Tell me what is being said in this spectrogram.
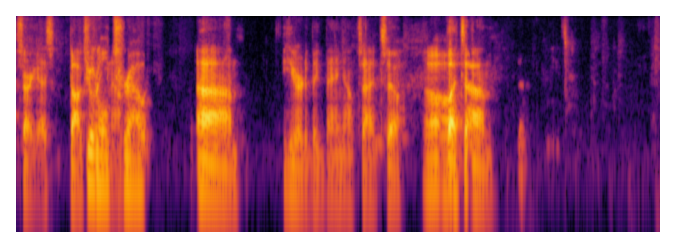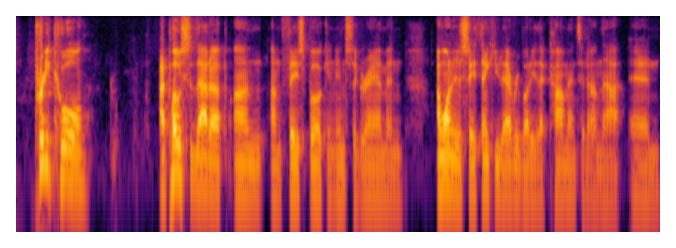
sorry guys dogs Good old out. trout. Um, he heard a big bang outside. So, Oh, but um, pretty cool. I posted that up on on Facebook and Instagram, and I wanted to say thank you to everybody that commented on that. And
